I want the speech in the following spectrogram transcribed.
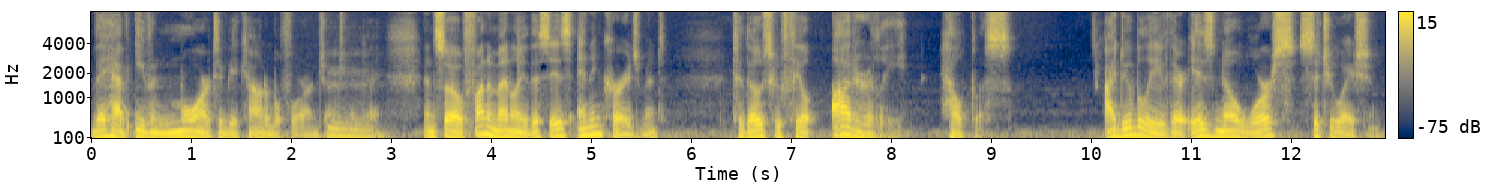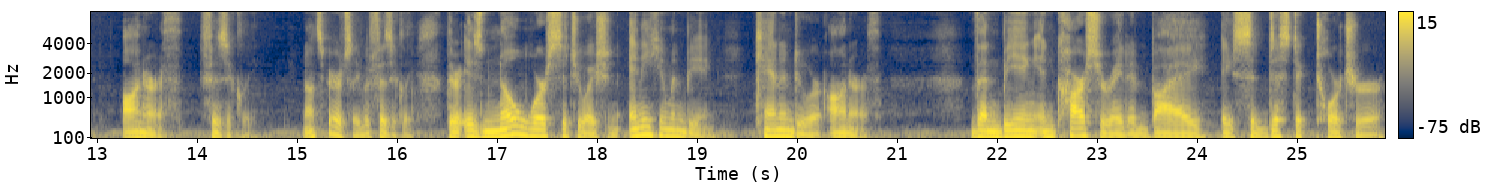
they have even more to be accountable for on Judgment mm. Day. And so fundamentally, this is an encouragement to those who feel utterly helpless. I do believe there is no worse situation on earth physically, not spiritually, but physically. There is no worse situation any human being can endure on earth than being incarcerated by a sadistic torturer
